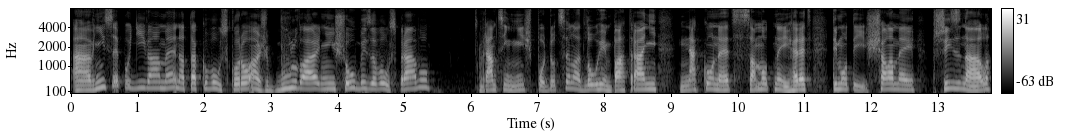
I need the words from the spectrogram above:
a v ní se podíváme na takovou skoro až bulvární showbizovou zprávu, v rámci níž po docela dlouhým pátrání nakonec samotný herec Timothy Chalamet přiznal,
